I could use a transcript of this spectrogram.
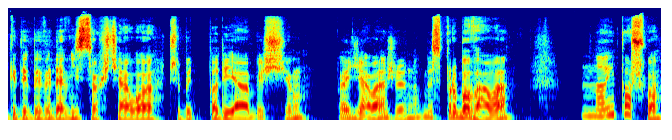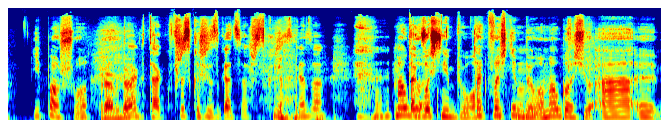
gdyby wydawnictwo chciało, czy by podjęłabyś się? Powiedziała, że no by spróbowała. No i poszło. I poszło. Prawda? Tak, tak, wszystko się zgadza, wszystko się zgadza. Małgo- tak właśnie było. Tak właśnie mhm. było. Małgosiu, a y,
